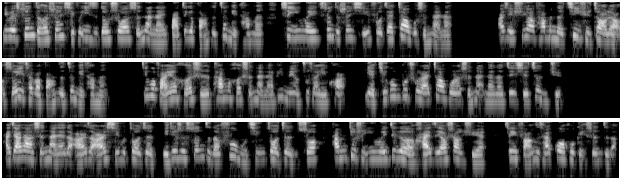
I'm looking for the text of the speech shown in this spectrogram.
因为孙子和孙媳妇一直都说沈奶奶把这个房子赠给他们，是因为孙子孙媳妇在照顾沈奶奶，而且需要他们的继续照料，所以才把房子赠给他们。经过法院核实，他们和沈奶奶并没有住在一块儿，也提供不出来照顾了沈奶奶的这些证据，还加上沈奶奶的儿子儿媳妇作证，也就是孙子的父母亲作证，说他们就是因为这个孩子要上学，所以房子才过户给孙子的，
